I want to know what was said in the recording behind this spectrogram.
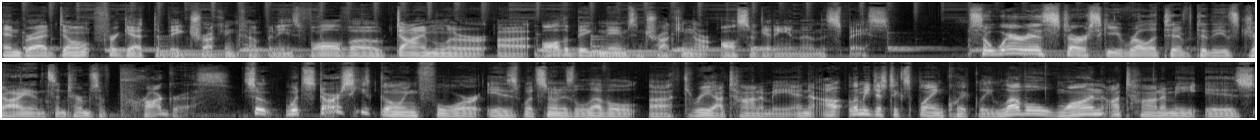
And Brad, don't forget the big trucking companies Volvo, Daimler, uh, all the big names in trucking are also getting in on this space. So, where is Starsky relative to these giants in terms of progress? So, what Starsky's going for is what's known as level uh, three autonomy. And I'll, let me just explain quickly. Level one autonomy is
